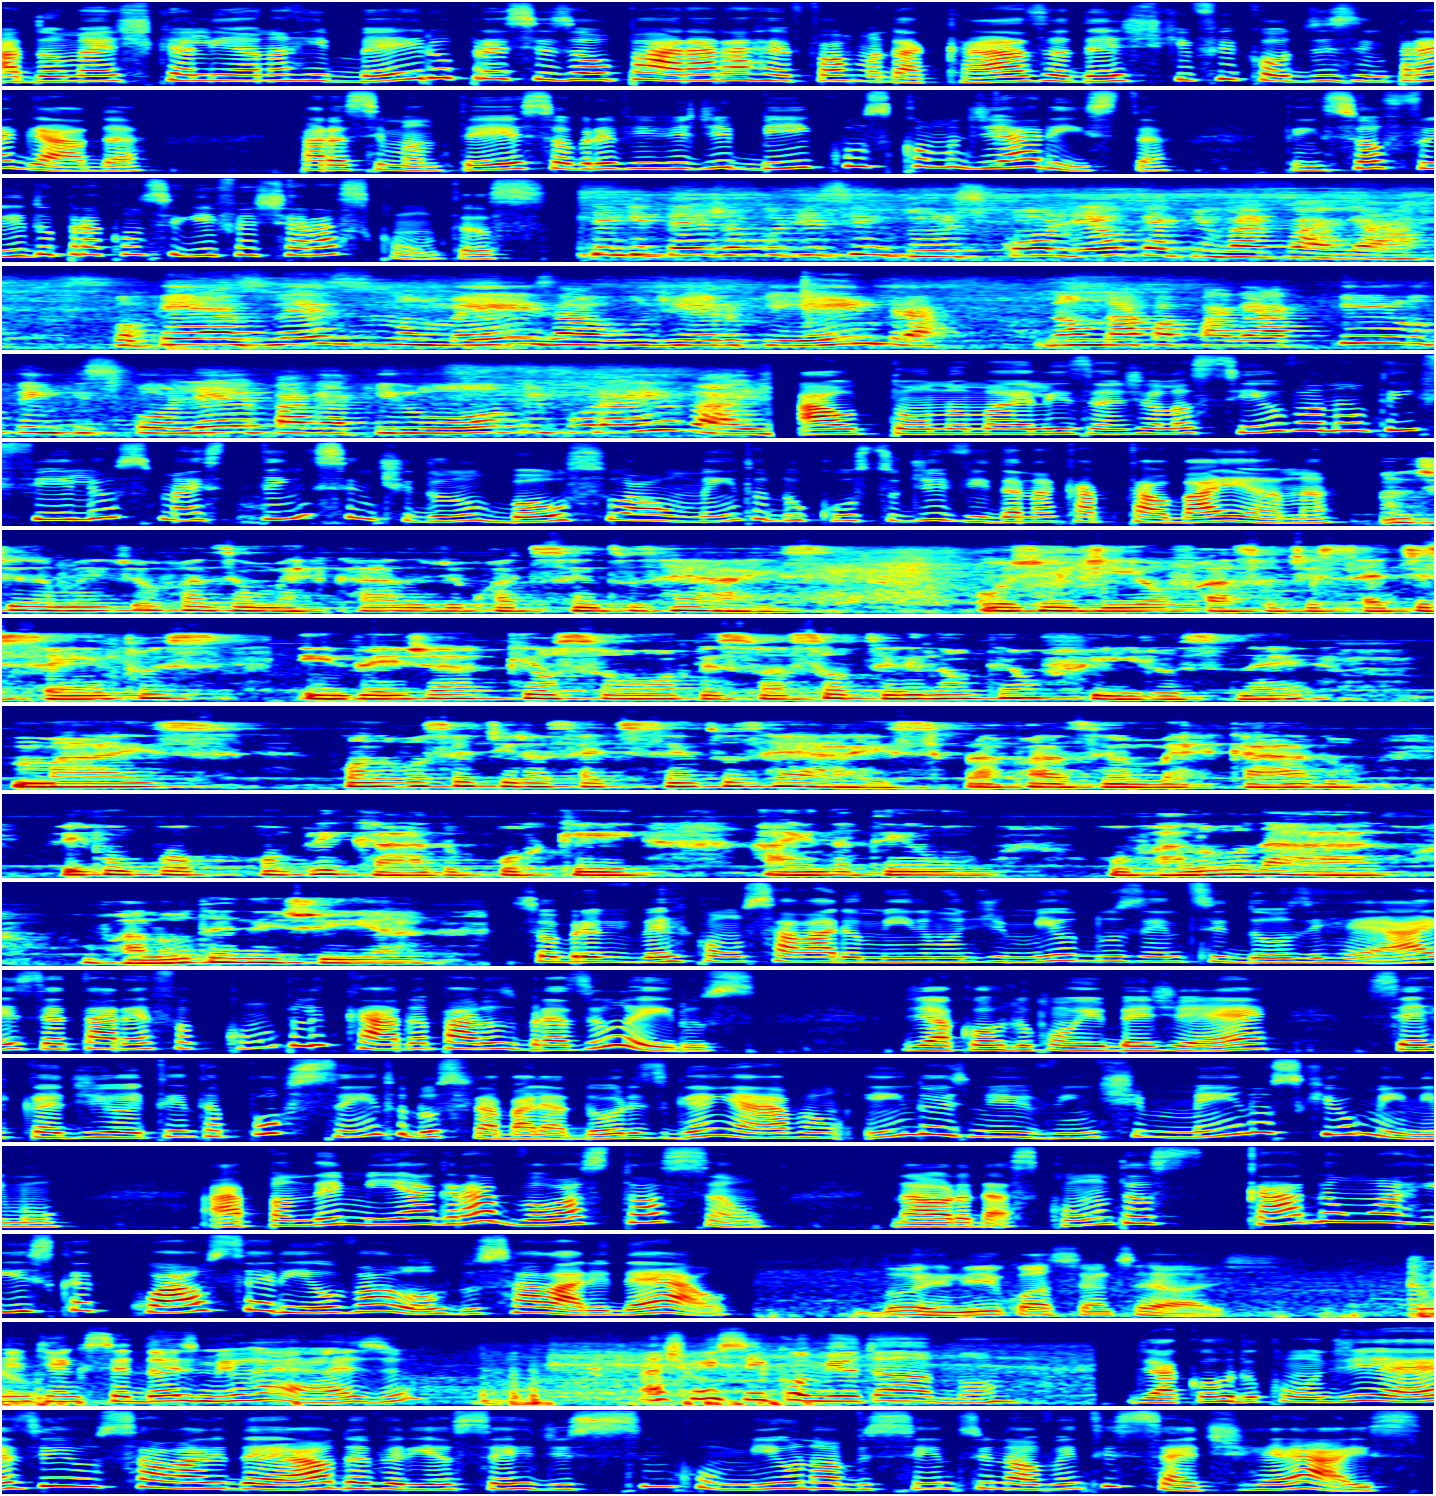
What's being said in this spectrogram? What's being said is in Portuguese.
A doméstica Eliana Ribeiro precisou parar a reforma da casa desde que ficou desempregada. Para se manter, sobrevive de bicos como diarista. Tem sofrido para conseguir fechar as contas. Tem que ter jogo de cintura, escolher o que é que vai pagar. Porque às vezes no mês o dinheiro que entra não dá para pagar aquilo, tem que escolher, pagar aquilo outro e por aí vai. A autônoma Elisângela Silva não tem filhos, mas tem sentido no bolso o aumento do custo de vida na capital baiana. Antigamente eu fazia um mercado de 400 reais. Hoje em dia eu faço de 700 e veja que eu sou uma pessoa solteira e não tenho filhos, né? Mas quando você tira 700 reais para fazer o um mercado, fica um pouco complicado, porque ainda tem um o valor da água, o valor da energia. Sobreviver com um salário mínimo de R$ 1.212 é tarefa complicada para os brasileiros. De acordo com o IBGE, cerca de 80% dos trabalhadores ganhavam em 2020 menos que o mínimo. A pandemia agravou a situação. Na hora das contas, cada um arrisca qual seria o valor do salário ideal. R$ 2.400. Para mim tinha que ser R$ 2.000, viu? Acho que uns 5 mil estava bom. De acordo com o Diese, o salário ideal deveria ser de R$ 5.997.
